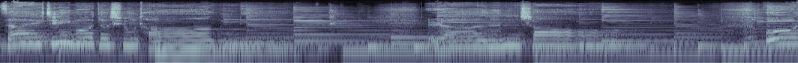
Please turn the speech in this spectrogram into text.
在寂寞的胸膛里燃烧。我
